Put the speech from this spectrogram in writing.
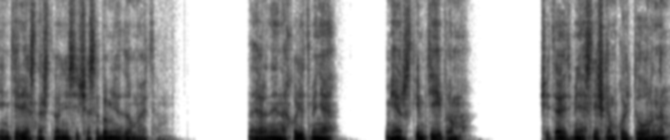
Интересно, что они сейчас обо мне думают? Наверное, находят меня мерзким типом. Считают меня слишком культурным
